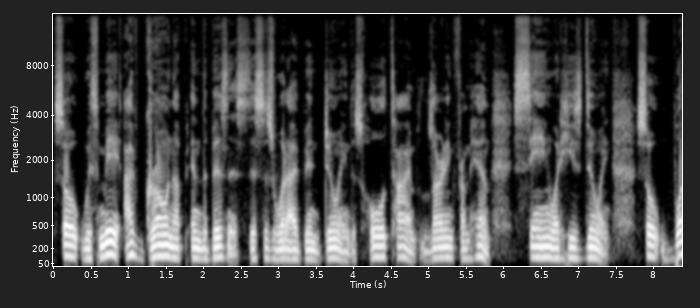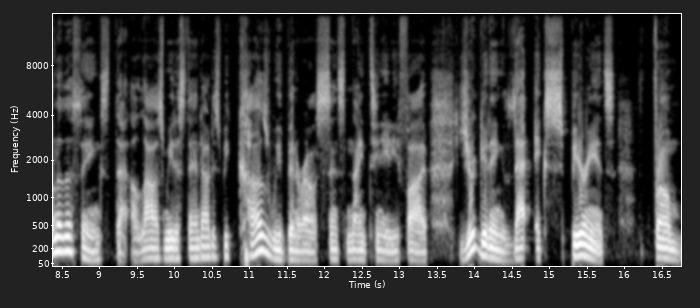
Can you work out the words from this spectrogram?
So with me, I've grown up in the business. This is what I've been doing this whole time, learning from him, seeing what he's doing. So one of the things that allows me to stand out is because we've been around since 1985. You're getting that experience from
